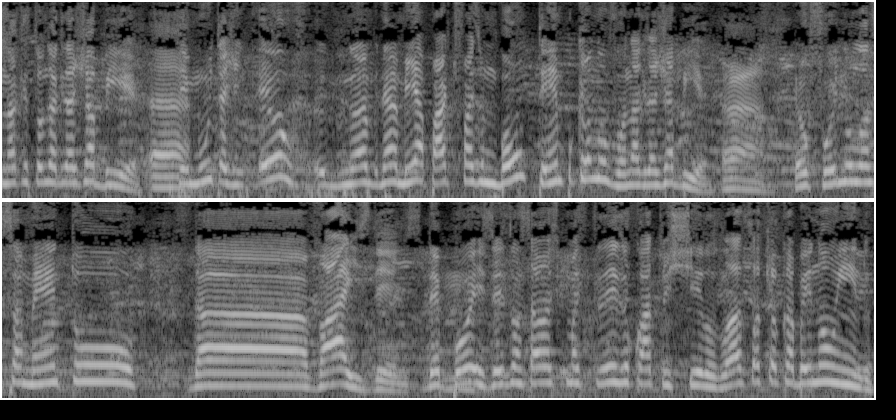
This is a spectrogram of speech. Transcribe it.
na questão da Graja Beer. Ah. Tem muita gente. Eu, na, na minha parte, faz um bom tempo que eu não vou na Graja Beer. Ah. Eu fui no lançamento da Vice deles. Depois, eles lançaram acho que mais três ou quatro estilos lá, só que eu acabei não indo.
